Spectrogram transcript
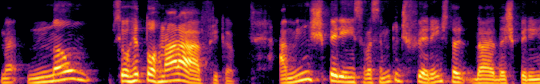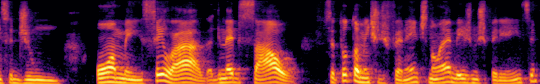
né? Não, se eu retornar à África, a minha experiência vai ser muito diferente da, da, da experiência de um homem, sei lá, da Guiné-Bissau, ser totalmente diferente, não é a mesma experiência,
